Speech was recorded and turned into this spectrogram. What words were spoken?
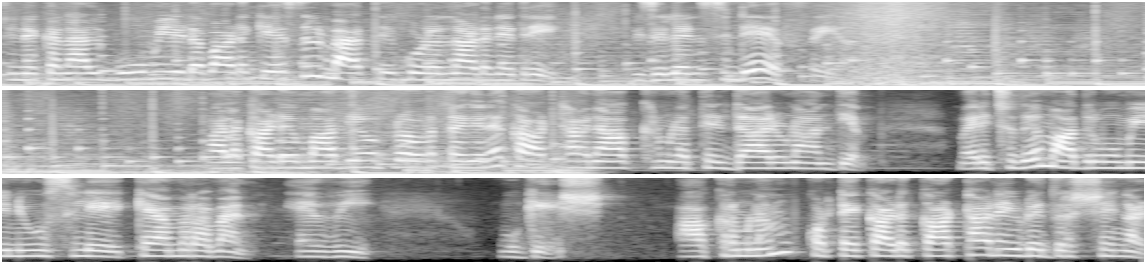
ചിന്നക്കനാൽ ഭൂമി ഇടപാട് കേസിൽ മാത്യു കുഴൽനാടനെതിരെ വിജിലൻസിന്റെ എഫ്ഐആർ. പാലക്കാട് മാധ്യമപ്രവർത്തകന് കാട്ടാന ആക്രമണത്തിൽ ദാരുണാന്ത്യം. മരിച്ചത് മാതൃഭൂമി ന്യൂസിലെ ക്യാമറമാൻ എം വി മുകേഷ്. ആക്രമണം കൊട്ടേക്കാട് കാട്ടാനയുടെ ദൃശ്യങ്ങൾ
